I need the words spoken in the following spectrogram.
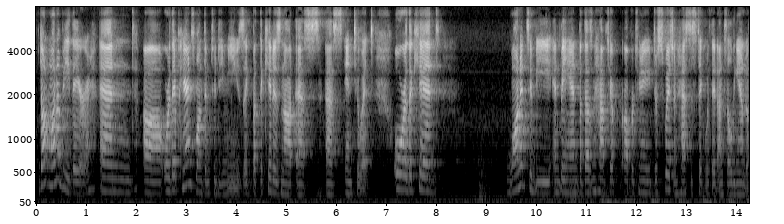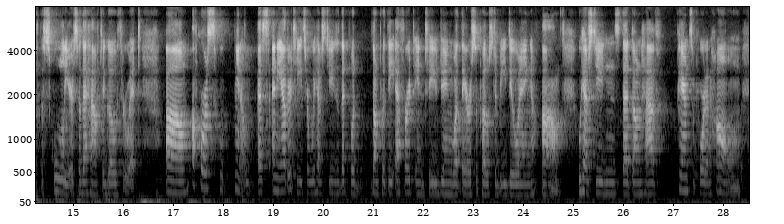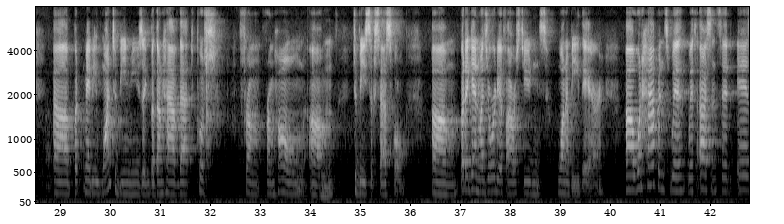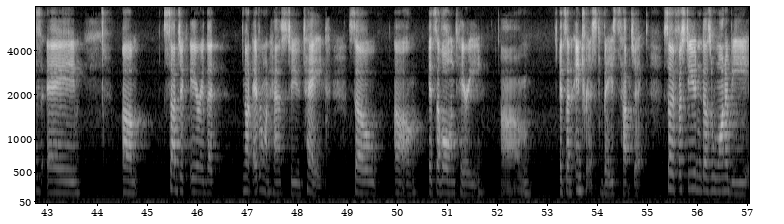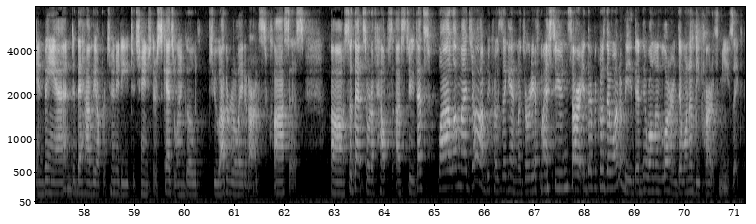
don't want to be there, and uh, or their parents want them to do music, but the kid is not as as into it, or the kid wanted to be in band but doesn't have the opportunity to switch and has to stick with it until the end of the school year so they have to go through it. Um, of course you know as any other teacher we have students that put don't put the effort into doing what they are supposed to be doing. Um, we have students that don't have parent support at home uh, but maybe want to be in music but don't have that push from from home um, to be successful. Um, but again, majority of our students want to be there. Uh, what happens with, with us, since it is a um, subject area that not everyone has to take, so um, it's a voluntary, um, it's an interest-based subject. So if a student doesn't want to be in band, they have the opportunity to change their schedule and go to other related arts classes. Uh, so that sort of helps us too. That's why I love my job because again, majority of my students are in there because they want to be there. They want to learn. They want to be part of music.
